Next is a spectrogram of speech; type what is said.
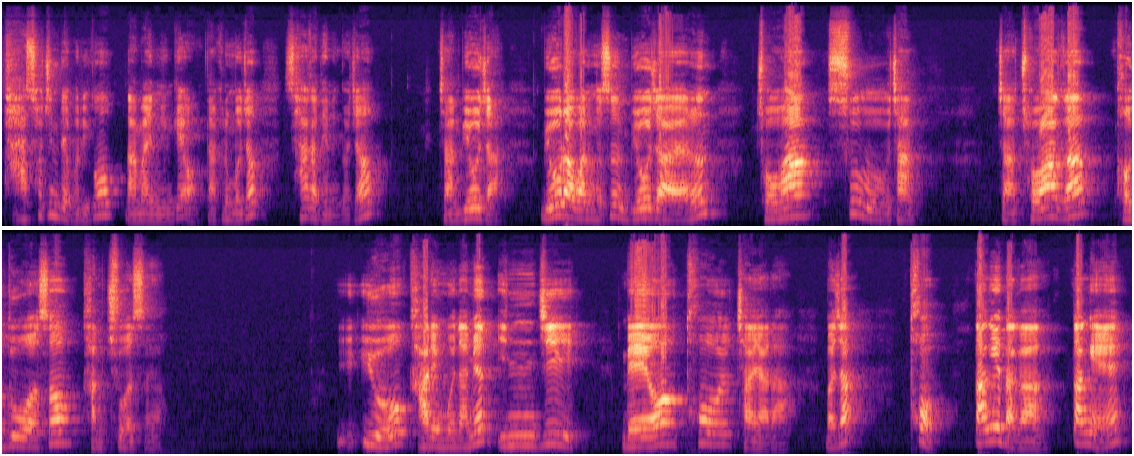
다 소진돼 버리고 남아있는 게 없다. 그럼 뭐죠? 사가 되는 거죠. 자, 묘자. 묘라고 하는 것은 묘자는 조화, 수장. 자, 조화가 거두어서 감추었어요. 유, 가령 뭐냐면 인지, 매어, 토, 자야라. 맞아? 토, 땅에다가, 땅에,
